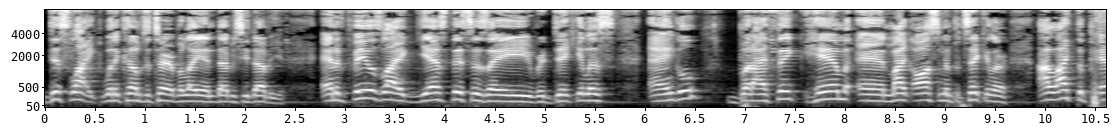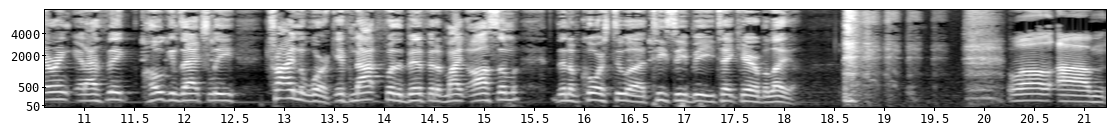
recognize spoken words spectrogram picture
disliked when it comes to Terry Bollea and WCW. And it feels like, yes, this is a ridiculous angle, but I think him and Mike Awesome in particular, I like the pairing, and I think Hogan's actually trying to work. If not for the benefit of Mike Awesome, then of course to uh, TCB, take care of Bollea. well, um,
